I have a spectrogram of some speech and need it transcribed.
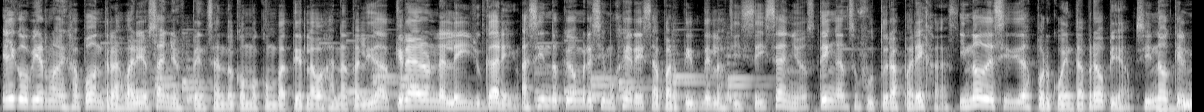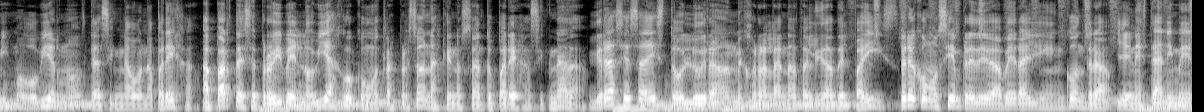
El gobierno de Japón, tras varios años pensando cómo combatir la baja natalidad, crearon la ley Yukari, haciendo que hombres y mujeres a partir de los 16 años tengan sus futuras parejas, y no decididas por cuenta propia, sino que el mismo gobierno te asignaba una pareja. Aparte se prohíbe el noviazgo con otras personas que no sean tu pareja asignada. Gracias a esto lograron mejorar la natalidad del país, pero como siempre debe haber alguien en contra, y en este anime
